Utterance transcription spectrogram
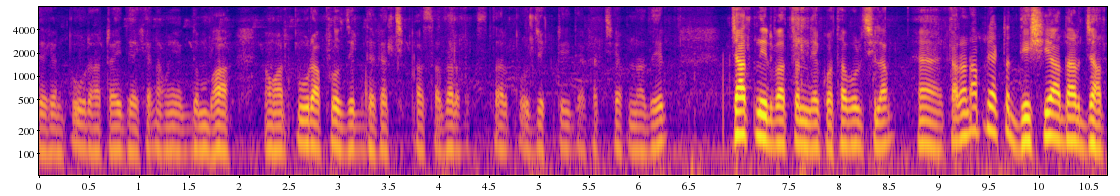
দেখেন পুরাটাই দেখেন, আমি একদম বা আমার পুরা প্রজেক্ট দেখাচ্ছি, পাঁচ হাজার বস্তার প্রজেক্টেই দেখাচ্ছি আপনাদের। জাত নির্বাচন নিয়ে কথা বলছিলাম হ্যাঁ কারণ আপনি একটা দেশি আদার জাত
